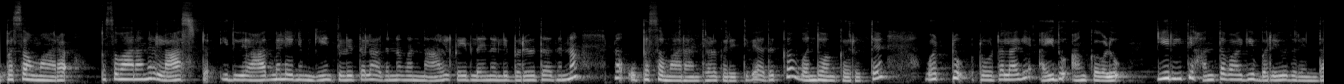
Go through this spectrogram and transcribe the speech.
ಉಪಸಂಹಾರ. ಉಪಸಂಹಾರ ಅಂದರೆ ಲಾಸ್ಟ್ ಇದು ಆದಮೇಲೆ ನಿಮಗೇನು ತಿಳಿತಲ್ಲ, ಅದನ್ನು ಒಂದು ನಾಲ್ಕೈದು ಲೈನಲ್ಲಿ ಬರೆಯೋದು, ಅದನ್ನು ನಾವು ಉಪಸಂಹಾರ ಹೇಳಿ ಕರಿತೀವಿ. ಅದಕ್ಕೆ ಒಂದು ಅಂಕ ಇರುತ್ತೆ. ಒಟ್ಟು ಟೋಟಲಾಗಿ ಐದು ಅಂಕಗಳು. ಈ ರೀತಿ ಹಂತವಾಗಿ ಬರೆಯೋದರಿಂದ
